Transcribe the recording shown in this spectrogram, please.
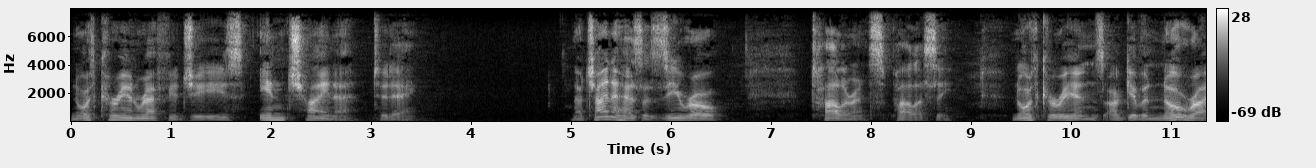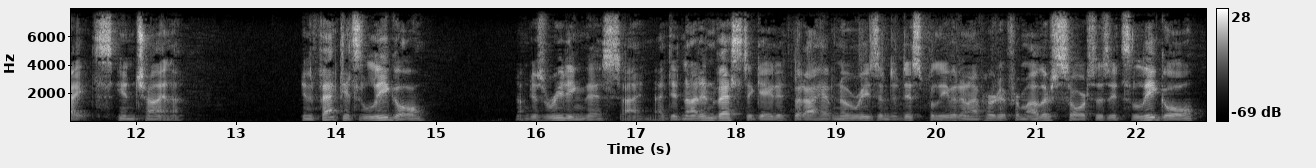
North Korean refugees in China today. Now, China has a zero tolerance policy. North Koreans are given no rights in China. In fact, it's legal. I'm just reading this. I, I, did not investigate it, but I have no reason to disbelieve it, and I've heard it from other sources. It's legal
